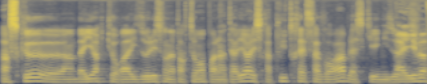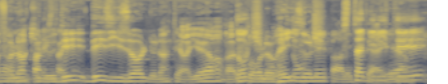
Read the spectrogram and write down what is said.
Parce que euh, un bailleur qui aura isolé son appartement par l'intérieur, il sera plus très favorable à ce qu'il y ait une isolation. Ah, il va falloir qu'il le désisole de l'intérieur pour le réisoler par l'extérieur. Stabilité,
